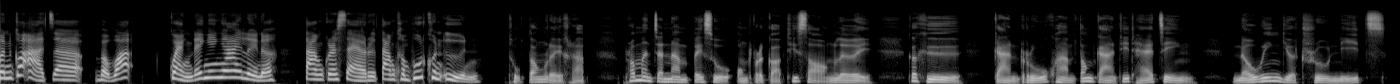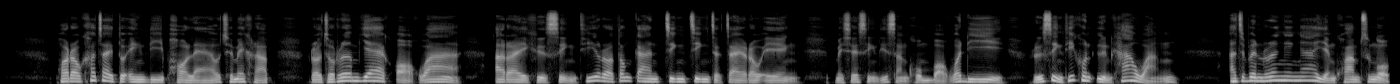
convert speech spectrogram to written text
มันก็อาจจะแบบว่าแกว่งได้ง่าย ๆ เลยเนอะตามกระแสหรือตามคำพูดคนอื่น ถูกต้องเลยครับ เพราะมันจะนำไปสู่องค์ประกอบที่ 2 เลย ก็คือ การรู้ความต้องการที่แท้จริง knowing your true needs พอเราเข้าใจตัวเองดีพอแล้วใช่ไหมครับ เราจะเริ่มแยกออกว่า อะไรคือสิ่งที่เราต้องการจริง ๆ จากใจเราเอง ไม่ใช่สิ่งที่สังคมบอกว่าดี หรือสิ่งที่คนอื่นคาดหวัง อาจจะเป็นเรื่องง่าย ๆ อย่างความสงบ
